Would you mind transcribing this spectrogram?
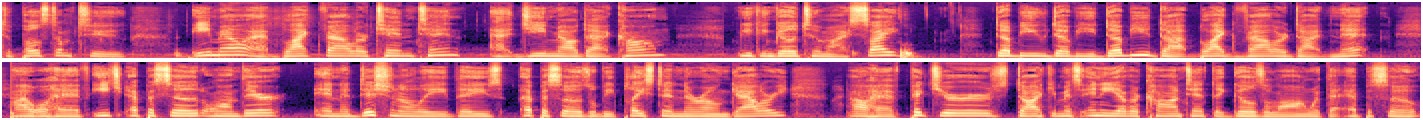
to post them to email at blackvalor1010 at gmail.com. You can go to my site, www.blackvalor.net, I will have each episode on there, and additionally, these episodes will be placed in their own gallery. I'll have pictures, documents, any other content that goes along with the episode.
